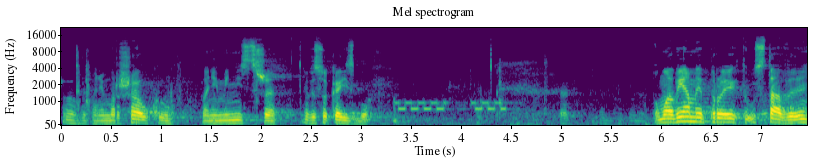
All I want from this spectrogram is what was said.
Szanowny Panie Marszałku, Panie Ministrze, Wysoka Izbo. Omawiamy projekt ustawy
